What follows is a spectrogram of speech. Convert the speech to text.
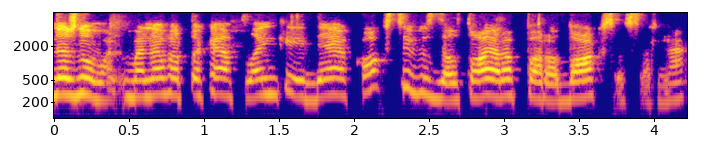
nežinau, mane va tokia aplankė idėja, koks tai vis dėlto yra paradoksas, ar ne?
